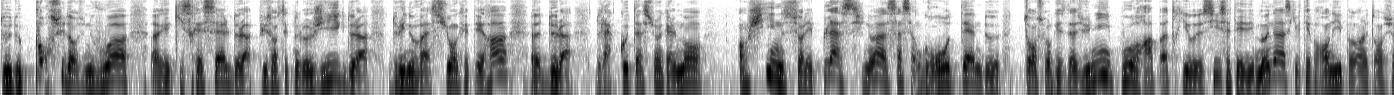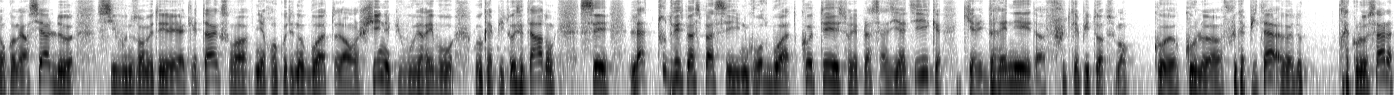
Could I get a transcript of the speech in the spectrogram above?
de, poursuite dans une voie euh, qui serait celle de la puissance technologique, de l'innovation, de etc., euh, de, la, de la cotation également en Chine, sur les places chinoises, ça c'est un gros thème de tension avec les États-Unis pour rapatrier aussi. C'était des menaces qui étaient brandies pendant les tensions commerciales de si vous nous embêtez avec les taxes, on va venir recoter nos boîtes en Chine et puis vous verrez vos, capitaux, etc. Donc c'est là tout devait se passer. Une grosse boîte cotée sur les places asiatiques qui allait drainer d'un flux de capitaux absolument un flux capital euh, de, très colossal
